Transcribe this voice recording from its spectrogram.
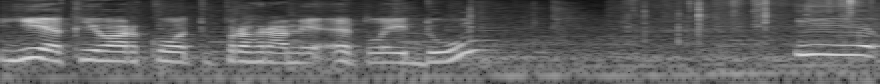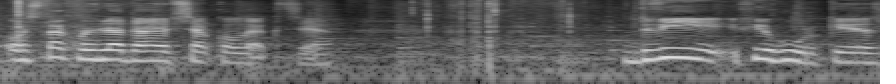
Є QR-код в програмі Apple Do. І ось так виглядає вся колекція дві фігурки з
